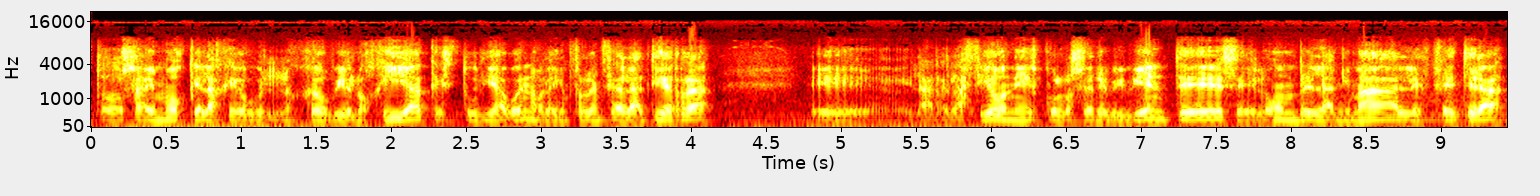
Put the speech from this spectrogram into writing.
todos sabemos que la geobiología, que estudia bueno, la influencia de la Tierra, eh, las relaciones con los seres vivientes, el hombre, el animal, etcétera,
